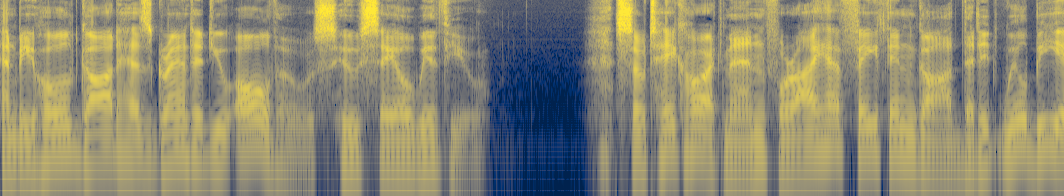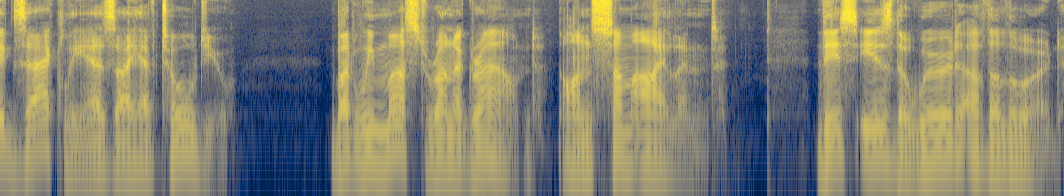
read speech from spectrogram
And behold, God has granted you all those who sail with you. So take heart, men, for I have faith in God that it will be exactly as I have told you. But we must run aground on some island. This is the word of the Lord.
